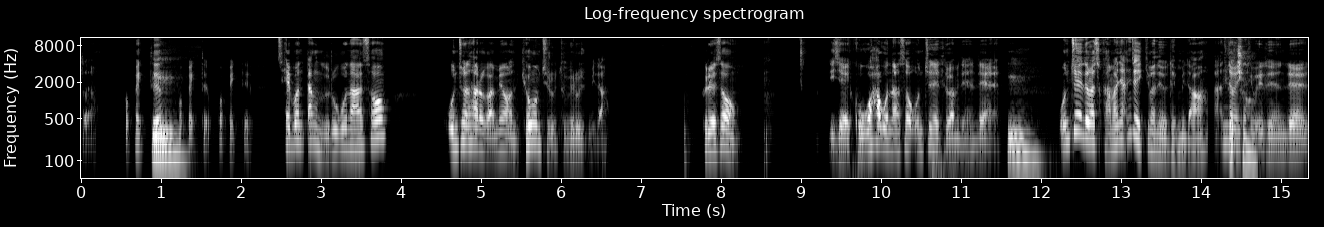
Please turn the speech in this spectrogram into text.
떠요. 퍼펙트, 음. 퍼펙트, 퍼펙트. 세 번 딱 누르고 나서 온천 하러 가면 경험치를 두 배로 줍니다. 그래서 이제 그거 하고 나서 온천에 들어가면 되는데 음. 온천에 들어가서 가만히 앉아 있기만 해도 됩니다. 앉아 그렇죠. 있기만 해도 되는데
